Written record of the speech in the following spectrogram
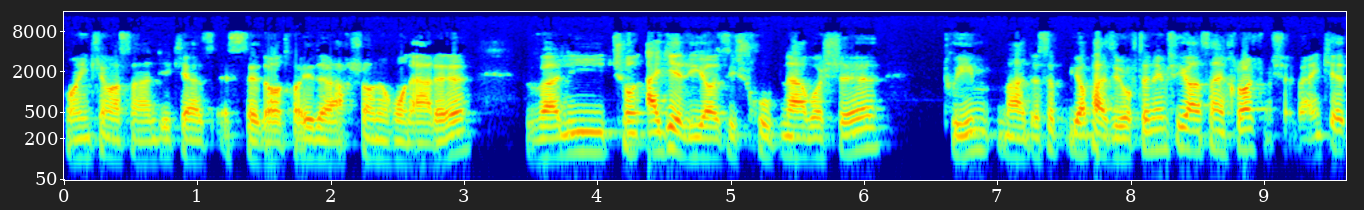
با اینکه مثلا یکی از استعدادهای درخشان هنره ولی چون اگه ریاضیش خوب نباشه توی این مدرسه یا پذیرفته نمیشه یا اصلا اخراج میشه. برای اینکه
